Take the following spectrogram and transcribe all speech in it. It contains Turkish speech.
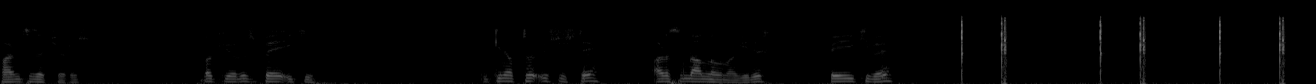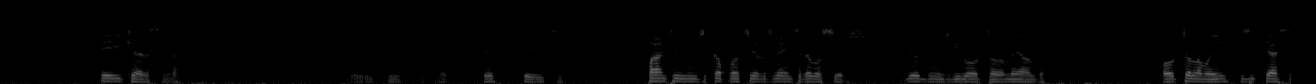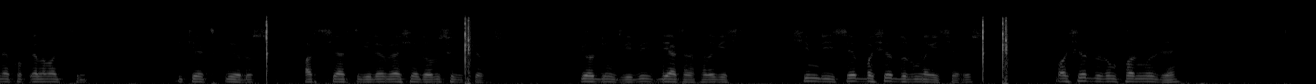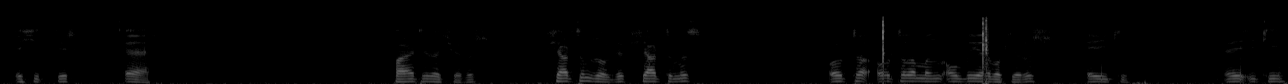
Parantez açıyoruz. Bakıyoruz B2. İki nokta üst üste arasında anlamına gelir. B2 ve D2 arasında. D2 iki nokta üst üste D2. Parantezimizi kapatıyoruz ve enter'a basıyoruz. Gördüğünüz gibi ortalamayı aldı. Ortalamayı fizik dersine kopyalamak için bir kere tıklıyoruz. Artı işareti geliyor ve aşağı doğru sürüklüyoruz. Gördüğünüz gibi diğer tarafa da geçti. Şimdi ise başarı durumuna geçiyoruz. Başarı durum formülü de eşittir eğer parantez açıyoruz. Şartımız olacak. Şartımız orta ortalamanın olduğu yere bakıyoruz. E2 E2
